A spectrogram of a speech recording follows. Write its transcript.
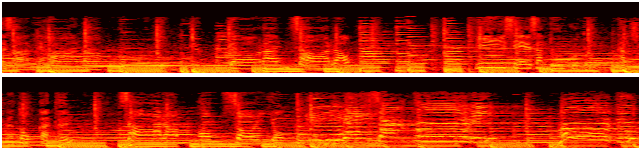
세상에 하나뿐인 특별한 사람. 이 세상 누구도 당신과 똑같은 사람 없어요. 그래서 우리 모두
